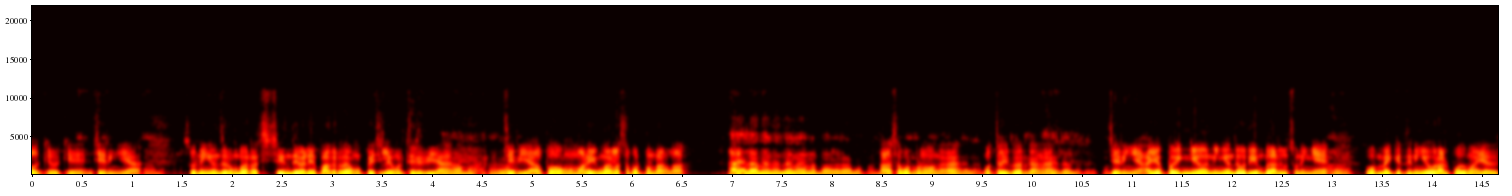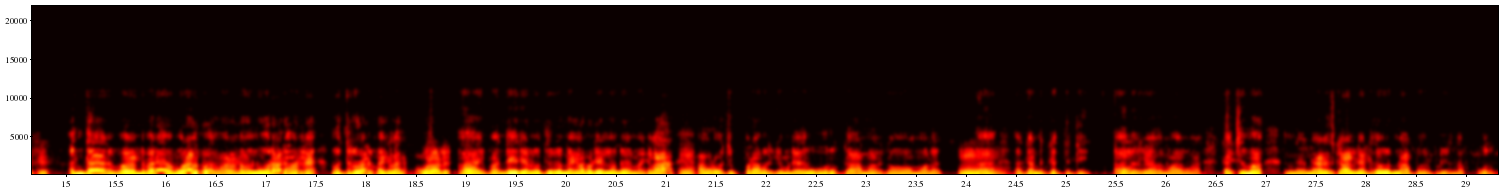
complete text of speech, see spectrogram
ஓகே ஓகே. சரிங்கய்யா. ஸோ நீங்கள் வந்து ரொம்ப ரசிச்சு இந்த வேலையை பார்க்குறதா உங்கள் பேச்சிலே உங்களுக்கு தெரியுதுயா? சரியா? அப்போ உங்கள் மனைவி மாதிரிலாம் சப்போர்ட் பண்ணுறாங்களா சப்போர்ட் பண்ணுவாங்க. ஒத்துழைப்பாக இருக்காங்க. சரிங்க. ஐயா இப்போ இங்கே நீங்கள் வந்து ஒரு எண்பது ஆடுகள் சொன்னீங்க. இப்போ மேய்க்கிறதுக்கு நீங்கள் ஒரு ஆள் போதுமா ஐயா அதுக்கு? அந்த ரெண்டு பேரும் ஒரு ஆள் வரணும். நூறு ஆடு வரல நூற்றி இருபது ஆடு மேய்க்கலாங்க. ஒரு ஆள். இப்போ இந்த ஏரியா நூற்றி இருபது மேய்க்கலாம் பட்டியல் நூறு மேய்க்கலாம். அவங்கள வச்சு பராமரிக்க முடியாது. ஒரு காமல் ம். கண்டு கத்திட்டி. அது அது மா- கச்சிதமாக இந்த நேரத்து கால் நேரத்தில் ஒரு நாற்பது ரூபாய் இருந்தால் போதும்.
